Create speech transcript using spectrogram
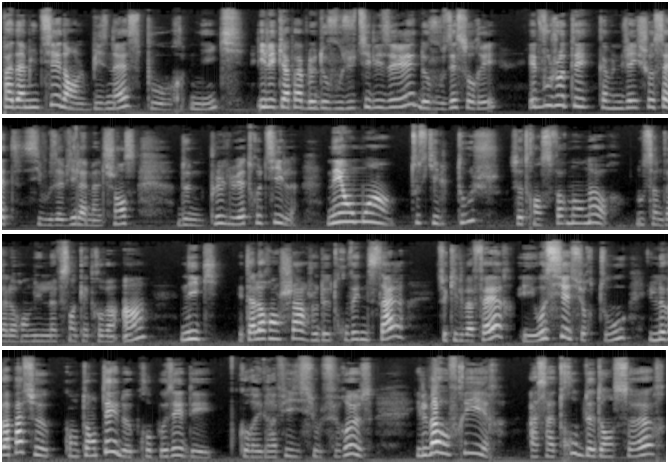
Pas d'amitié dans le business pour Nick. Il est capable de vous utiliser, de vous essorer et de vous jeter comme une vieille chaussette si vous aviez la malchance de ne plus lui être utile. Néanmoins, tout ce qu'il touche se transforme en or. Nous sommes alors en 1981. Nick est alors en charge de trouver une salle ce qu'il va faire, et aussi et surtout, il ne va pas se contenter de proposer des chorégraphies sulfureuses, il va offrir à sa troupe de danseurs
